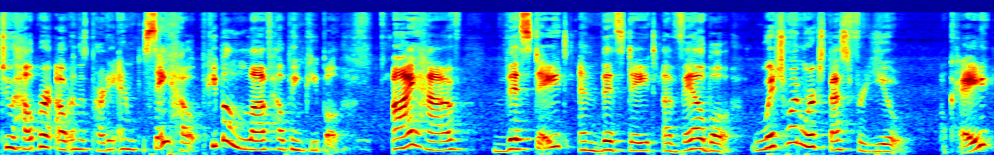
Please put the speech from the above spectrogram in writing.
to help her out on this party, and say help. People love helping people. I have this date and this date available. Which one works best for you? Okay,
